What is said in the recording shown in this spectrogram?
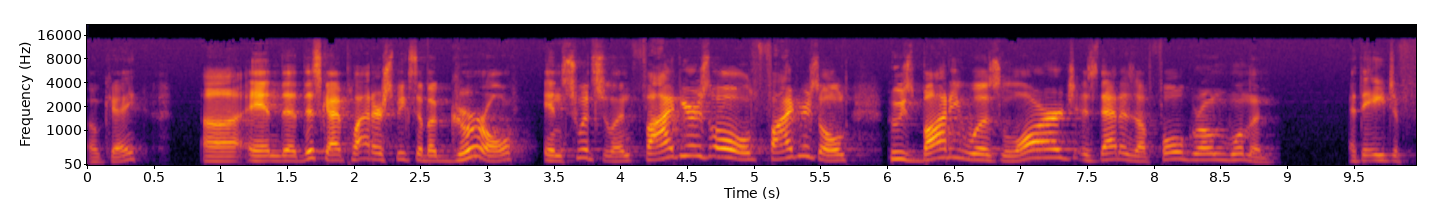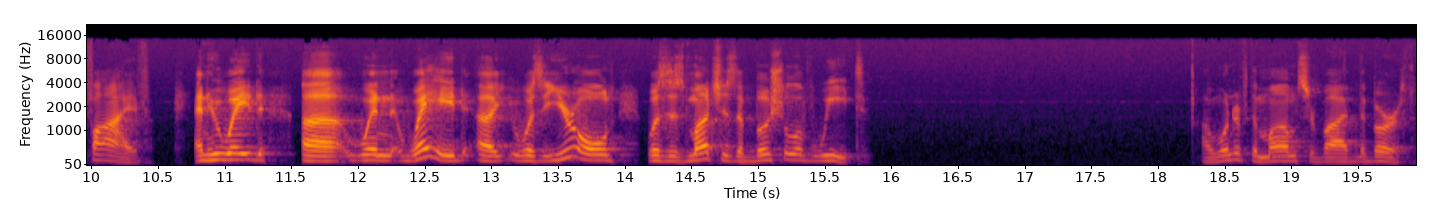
Okay? Uh, and uh, this guy, Platter, speaks of a girl in Switzerland, five years old, five years old, whose body was large as that of a full grown woman at the age of five, and who weighed, uh, when weighed, uh, was a year old, was as much as a bushel of wheat. I wonder if the mom survived the birth.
